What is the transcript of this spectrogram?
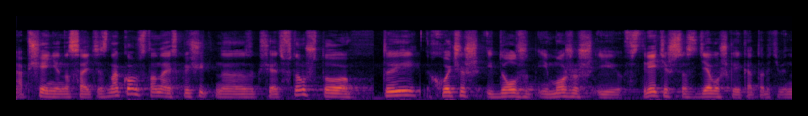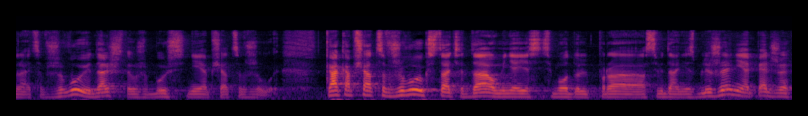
общения на сайте знакомств, она исключительно заключается в том, что ты хочешь и должен, и можешь, и встретишься с девушкой, которая тебе нравится вживую, и дальше ты уже будешь с ней общаться вживую. Как общаться вживую, кстати, да, у меня есть модуль про свидание и сближение. Опять же,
